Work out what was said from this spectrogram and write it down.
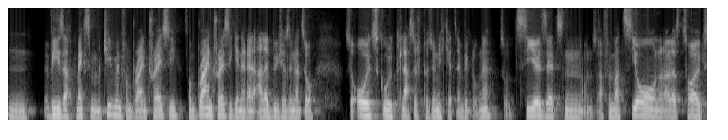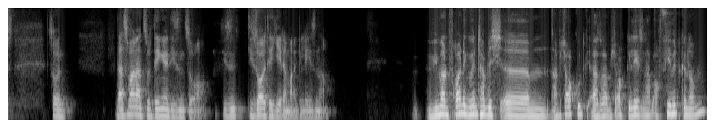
Hm, wie gesagt, Maximum Achievement von Brian Tracy. Von Brian Tracy generell alle Bücher sind halt so, so oldschool, klassisch Persönlichkeitsentwicklung, ne? So Ziel setzen und Affirmation und alles Zeugs. So, das waren halt so Dinge, die sind so, die sind, die sollte jeder mal gelesen haben. Wie man Freunde gewinnt, habe ich, ähm, habe ich auch gut, also habe ich auch gelesen, habe auch viel mitgenommen.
